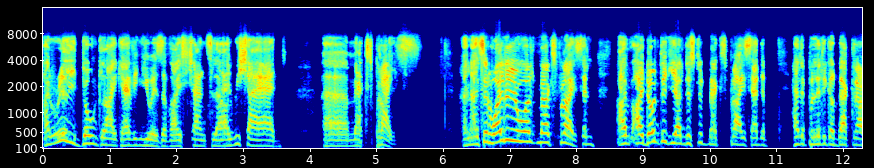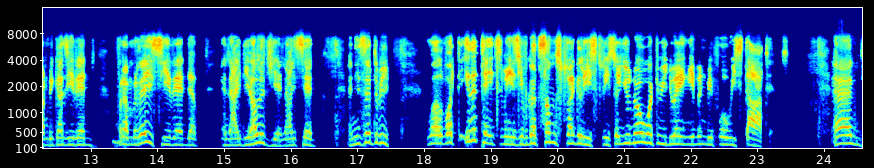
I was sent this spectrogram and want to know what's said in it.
I really don't like having you as a vice chancellor. I wish I had uh, Max Price. And I said, why do you want Max Price? And I, I, don't think he understood Max Price had a, had a political background because he read from race, he read an ideology. And I said, and he said to me, well, what irritates me is you've got some struggle history, so you know what we're doing even before we started. And,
